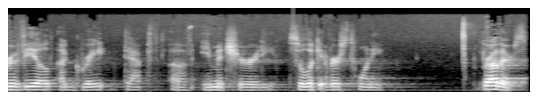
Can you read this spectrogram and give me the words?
revealed a great depth of immaturity. So look at verse 20. Brothers,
